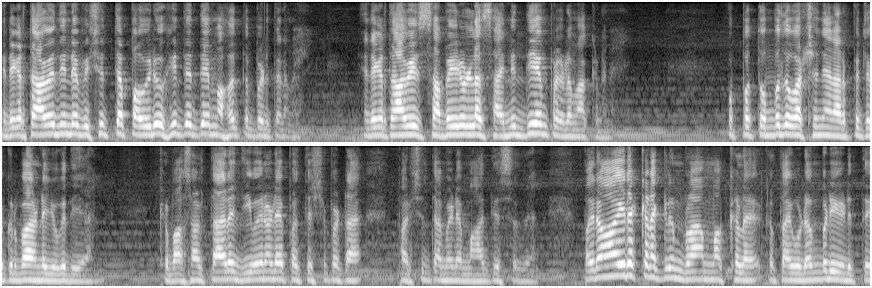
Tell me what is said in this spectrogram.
എന്റെ കർത്താവ് നിന്റെ വിശുദ്ധ പൗരോഹിത്യത്തെ മഹത്വപ്പെടുത്തണമേ. എന്റെ കർത്താവ് സഭയിലുള്ള സാന്നിധ്യം പ്രകടമാക്കണമേ. മുപ്പത്തൊമ്പത് വർഷം ഞാൻ അർപ്പിച്ച കുർബാനയുടെ യുഗതിയാൽ കൃപാസനത്താര ജീവനോടെ പ്രത്യക്ഷപ്പെട്ട പരിശുദ്ധ അമ്മയുടെ മാധ്യസ്ഥതയാൽ പതിനായിരക്കണക്കിന് ബ്രാ മക്കൾ കർത്താവ് ഉടമ്പടി എടുത്ത്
